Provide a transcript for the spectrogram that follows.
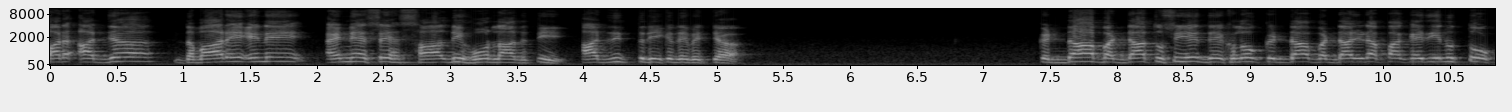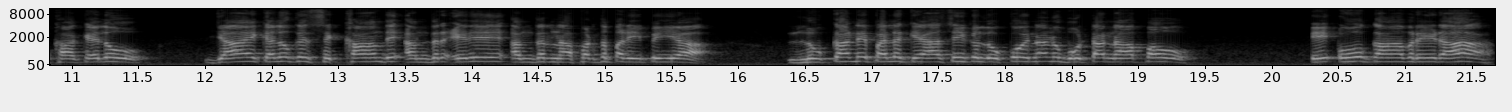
ਪਰ ਅੱਜ ਦੁਬਾਰੇ ਇਹਨੇ ਐਨਐਸਏ ਸਾਲ ਦੀ ਹੋਰ ਲਾ ਦਿੱਤੀ, ਅੱਜ ਦੀ ਤਰੀਕ ਦੇ ਵਿੱਚ। ਕਿੱਡਾ ਵੱਡਾ ਤੁਸੀਂ ਇਹ ਦੇਖ ਲਓ, ਕਿੱਡਾ ਵੱਡਾ ਜਿਹੜਾ ਆਪਾਂ ਕਹਿ ਦਈਏ ਇਹਨੂੰ ਧੋਖਾ ਕਹਿ ਲਓ, ਜਾਂ ਇਹ ਕਹਿ ਲਓ ਕਿ ਸਿੱਖਾਂ ਦੇ ਅੰਦਰ, ਇਹਦੇ ਅੰਦਰ ਨਫ਼ਰਤ ਭਰੀ ਪਈ ਆ। ਲੋਕਾਂ ਨੇ ਪਹਿਲਾਂ ਕਿਹਾ ਸੀ ਕਿ ਲੋਕੋ ਇਹਨਾਂ ਨੂੰ ਵੋਟਾਂ ਨਾ ਪਾਓ। ਇਹ ਉਹ ਕਾਮਰੇਡ ਆ,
